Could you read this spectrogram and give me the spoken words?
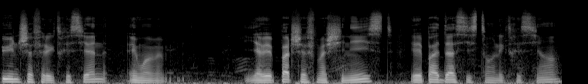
une chef électricienne et moi-même. Il n'y avait pas de chef machiniste, il n'y avait pas d'assistant électricien.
